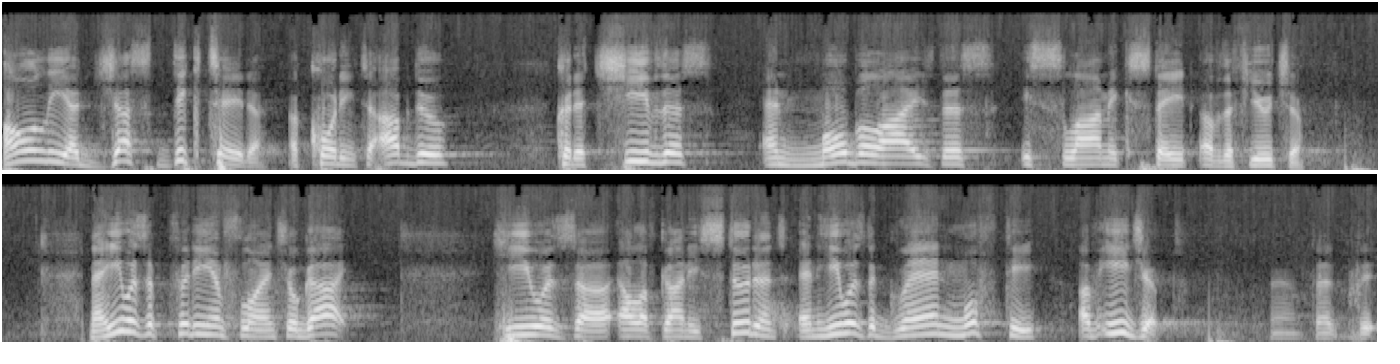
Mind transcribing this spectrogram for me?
Only a just dictator, according to Abdu, could achieve this and mobilize this Islamic state of the future. Now, he was a pretty influential guy. He was uh, Al Afghani's student, and he was the Grand Mufti of Egypt, the, the,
